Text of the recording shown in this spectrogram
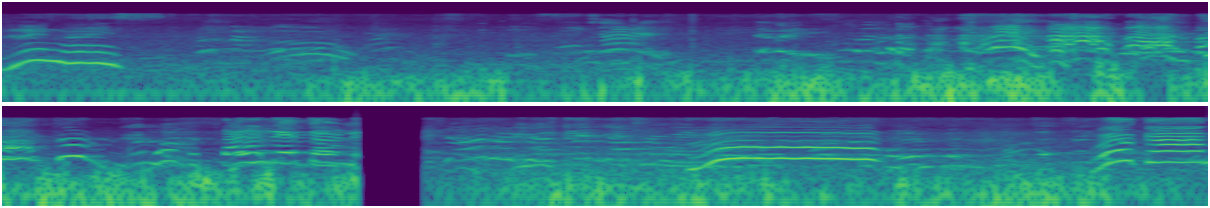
Very nice. Ah! Welcome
